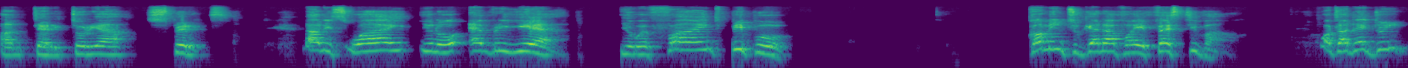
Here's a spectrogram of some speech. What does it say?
and territorial spirits. That is why, you know, every year you will find people coming together for a festival. What are they doing?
